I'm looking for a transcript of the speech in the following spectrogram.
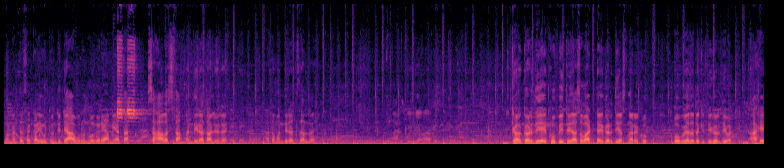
मग नंतर सकाळी उठून तिथे आवरून वगैरे आम्ही आता सहा वाजता मंदिरात आलेलो आहे. आता मंदिरात चाललो आहे ग- गर्दी आहे खूप इथे. असं वाटतंय गर्दी असणार आहे खूप. बघूयात आता किती गर्दी वाटते आहे.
